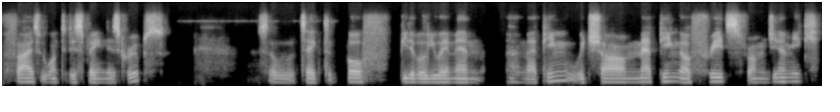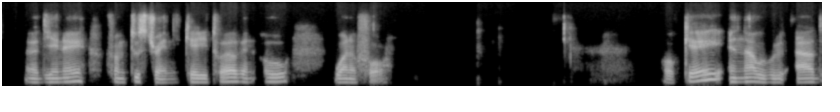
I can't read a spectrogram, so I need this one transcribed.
files we want to display in these groups. So we will take the both BWA-MEM uh, mapping, which are mapping of reads from genomic uh, DNA from two strains, K12 and O104. Okay, and now we will add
